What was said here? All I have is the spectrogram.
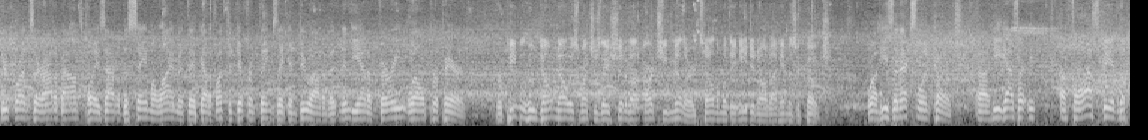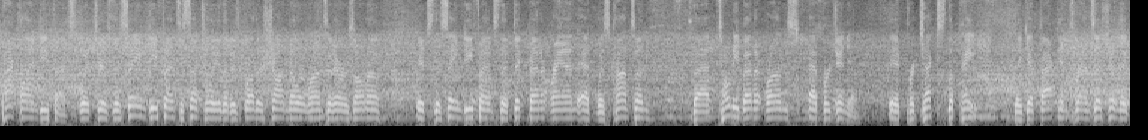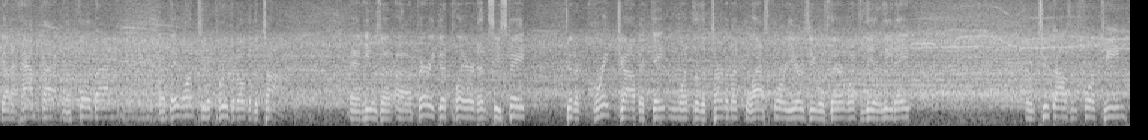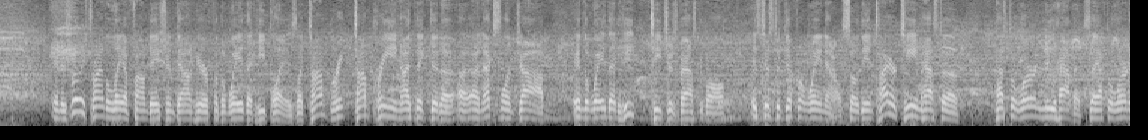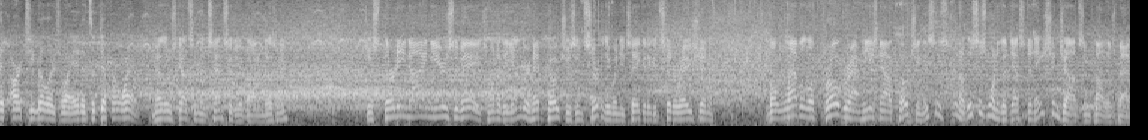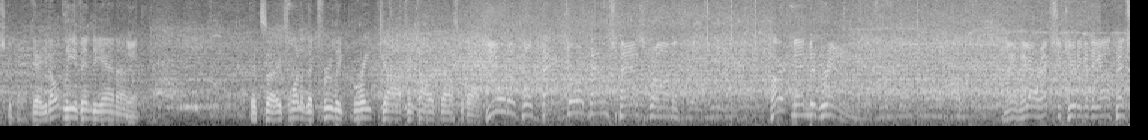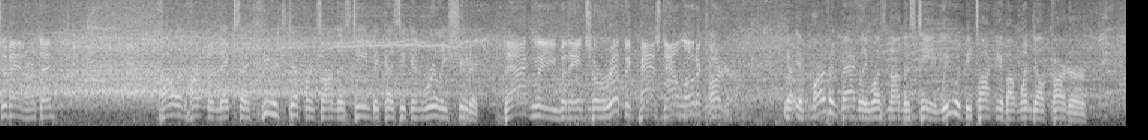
Duke runs their out of bounds plays out of the same alignment. They've got a bunch of different things they can do out of it. And Indiana very well prepared. For people who don't know as much as they should about Archie Miller, tell them what they need to know about him as a coach. Well, he's an excellent coach. Uh, he has a, a, philosophy of the pack line defense, which is the same defense essentially that his brother Sean Miller runs at Arizona. It's the same defense that Dick Bennett ran at Wisconsin, that Tony Bennett runs at Virginia. It protects the paint. They get back in transition. They've got a halfback and a fullback, but they want you to prove it over the top. And he was a, a very good player at NC State. Did a great job at Dayton. Went to the tournament the last four years he was there. Went to the Elite Eight in 2014 and is really trying to lay a foundation down here for the way that he plays. Like Tom Green, Tom Crean, I think, did a, a, an excellent job in the way that he teaches basketball. It's just a different way now. So the entire team has to has to learn new habits. They have to learn it Archie Miller's way, and it's a different way. Miller's got some intensity about him, doesn't he? Just 39 years of age, one of the younger head coaches, and certainly when you take into consideration the level of program he's now coaching. This is, you know, this is one of the destination jobs in college basketball. Yeah, you don't leave Indiana. Yeah. It's uh, it's one of the truly great jobs in college basketball. Beautiful backdoor bounce pass from Hartman to Green. Man, they are executing at the offensive end, aren't they? Colin Hartman makes a huge difference on this team because he can really shoot it. Bagley with a terrific pass down low to Carter. You know, if Marvin Bagley wasn't on this team, we would be talking about Wendell Carter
